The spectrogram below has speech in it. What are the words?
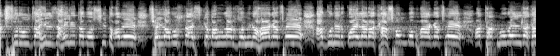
এক সুরুল জাহিল জাহিলিতে বর্ষিত হবে, সেই অবস্থা আজকে বাংলার জমিনে হয়ে গেছে, আগুনের কয়লা রাখা সম্ভব হয়ে গেছে, অর্থাৎ মোবাইল রাখা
